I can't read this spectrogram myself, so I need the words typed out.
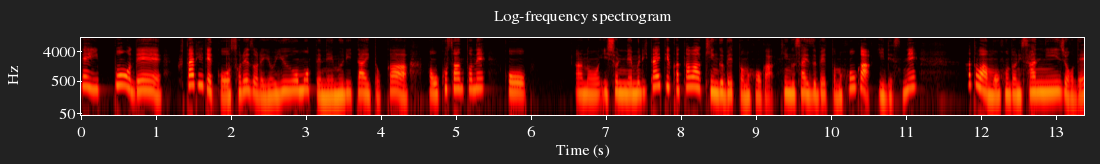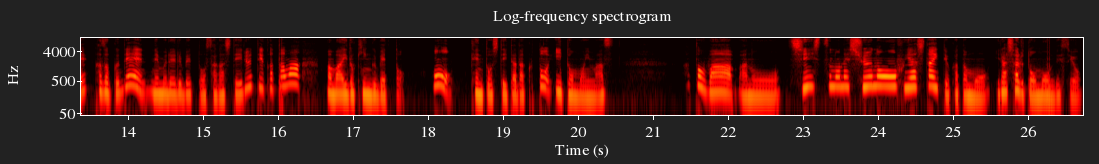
で一方で2人でこうそれぞれ余裕を持って眠りたいとか、まあ、お子さんとねこうあの一緒に眠りたいという方はキングベッドの方がキングサイズベッドの方がいいですね。あとはもう本当に3人以上で家族で眠れるベッドを探しているっていう方は、まあ、ワイドキングベッドを検討していただくといいと思います。あとはあの寝室のね収納を増やしたいっていう方もいらっしゃると思うんですよ。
